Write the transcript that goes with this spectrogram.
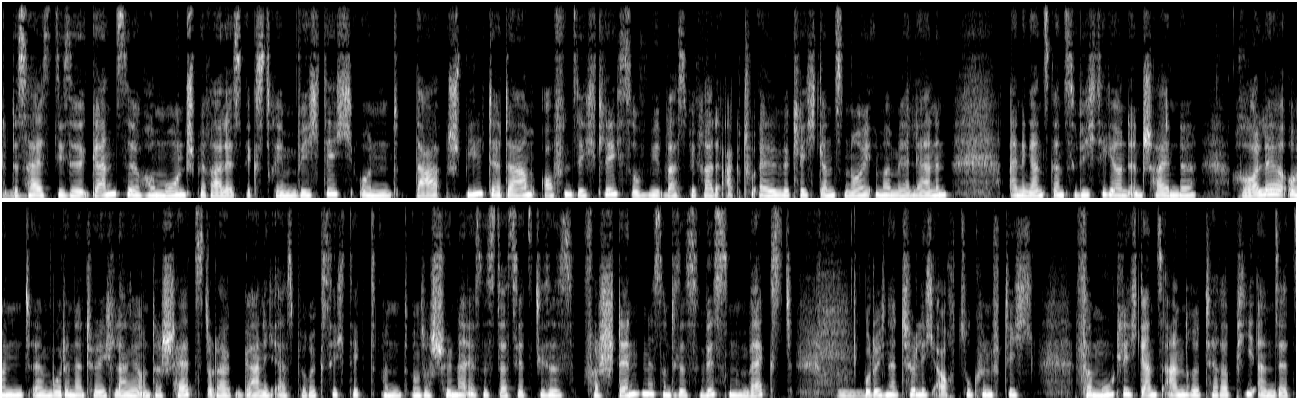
Mhm. Das heißt, diese ganze Hormonspirale ist extrem wichtig und da spielt der Darm offensichtlich, so wie was wir gerade aktuell wirklich ganz neu immer mehr lernen, eine ganz, ganz wichtige und entscheidende Rolle und ähm, wurde natürlich lange unterschätzt oder gar nicht erst berücksichtigt. Und umso schöner ist es, dass jetzt dieses Verständnis und dieses Wissen wächst, mhm. wodurch natürlich auch zukünftig vermutlich ganz andere Therapieansätze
